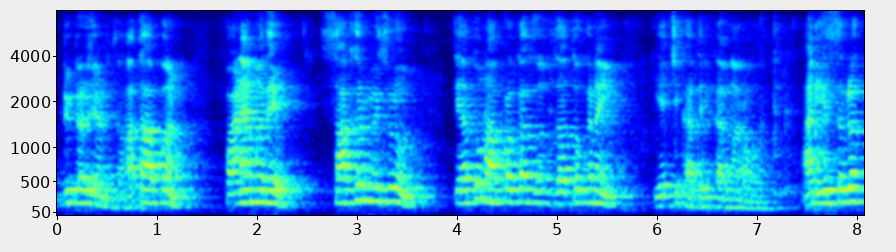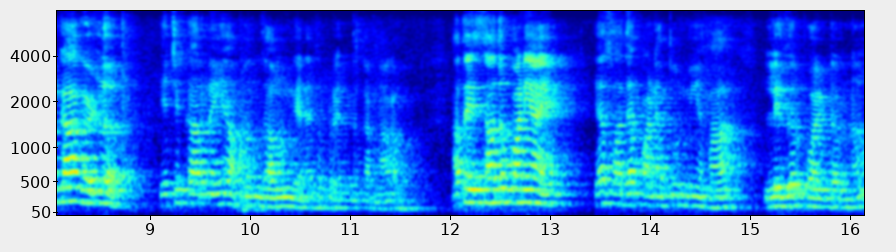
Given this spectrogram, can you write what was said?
डिटर्जंटचा. आता आपण पाण्यामध्ये साखर मिसळून त्यातून हा प्रकाश जातो का नाही याची खात्री करणार आहोत. आणि हे सगळं का घडलं याचे कारणही आपण जाणून घेण्याचा प्रयत्न करणार आहोत. आता हे साधं पाणी आहे. या साध्या पाण्यातून मी हा लेझर पॉइंटरनं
